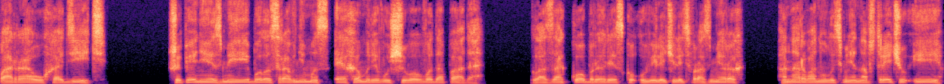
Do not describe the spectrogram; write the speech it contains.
пора уходить. Шипение змеи было сравнимо с эхом ревущего водопада. Глаза кобры резко увеличились в размерах, она рванулась мне навстречу и...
